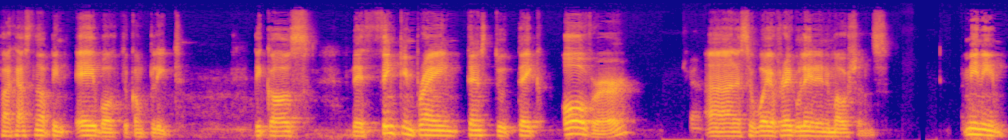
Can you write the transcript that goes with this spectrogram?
but has not been able to complete. Because the thinking brain tends to take over okay. and it's a way of regulating emotions. Meaning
